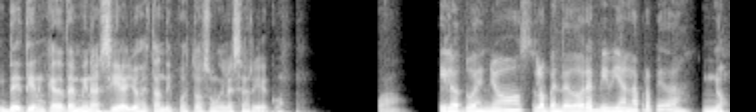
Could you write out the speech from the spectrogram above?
de- tienen que determinar si ellos están dispuestos a asumir ese riesgo. Wow. ¿Y los dueños, los vendedores vivían la propiedad? No,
